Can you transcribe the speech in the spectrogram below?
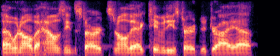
when all the housing starts and all the activities started to dry up.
